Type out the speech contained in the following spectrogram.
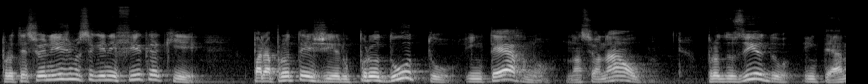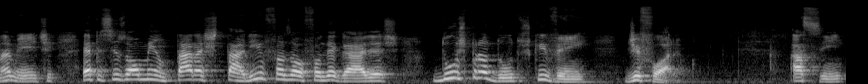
Protecionismo significa que para proteger o produto interno nacional produzido internamente, é preciso aumentar as tarifas alfandegárias dos produtos que vêm de fora. Assim,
